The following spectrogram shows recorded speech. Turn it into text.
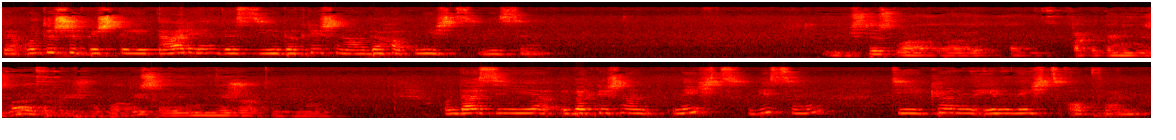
der Unterschied besteht darin, dass sie über Krishna überhaupt nichts wissen. Естественно, э, э, так как они не знают о Кришне, плоды свои они не жертвуют ему. Und da sie über Krishna nichts wissen, die können ihm nichts opfern.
